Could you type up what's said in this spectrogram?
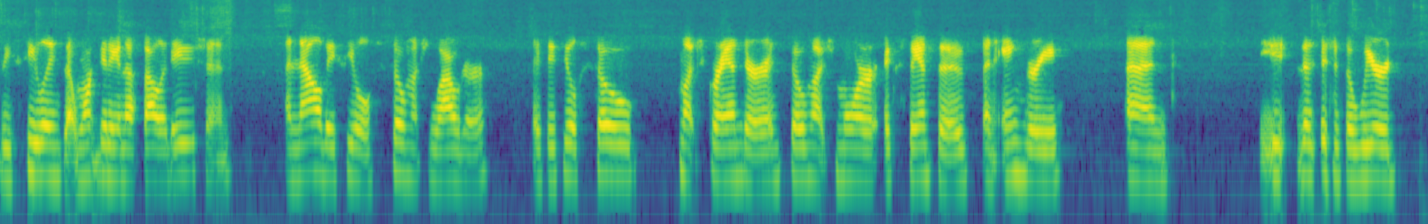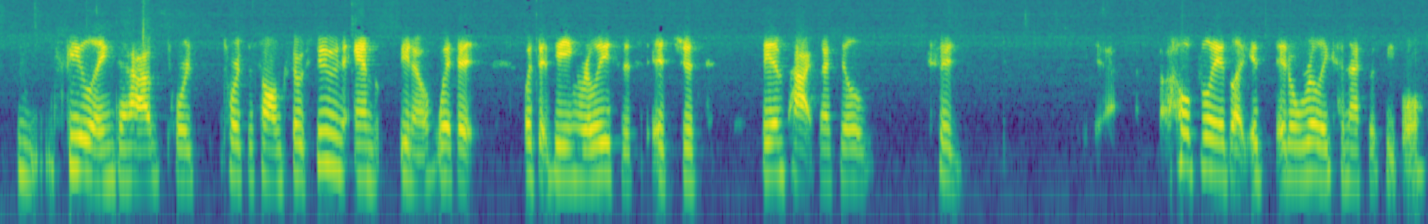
these feelings that weren't getting enough validation and now they feel so much louder like they feel so much grander and so much more expansive and angry and it's just a weird feeling to have towards towards the song so soon and you know with it with it being released it's it's just the impact I feel could hopefully it's like it, it'll really connect with people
